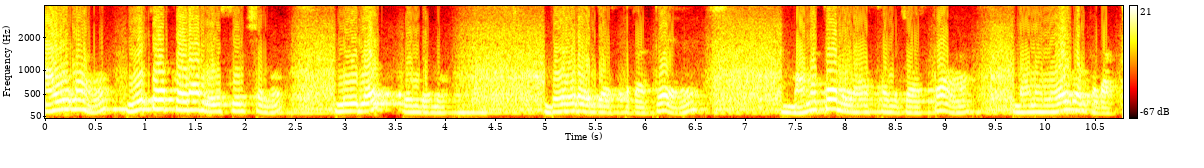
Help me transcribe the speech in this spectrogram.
ఆయన మీతో కూడా నివసించను మీలో ఉండును దేవుడు ఏం చేస్తాడంటే మనతో నివాసం చేస్తా మనలో ఉంటాడట.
